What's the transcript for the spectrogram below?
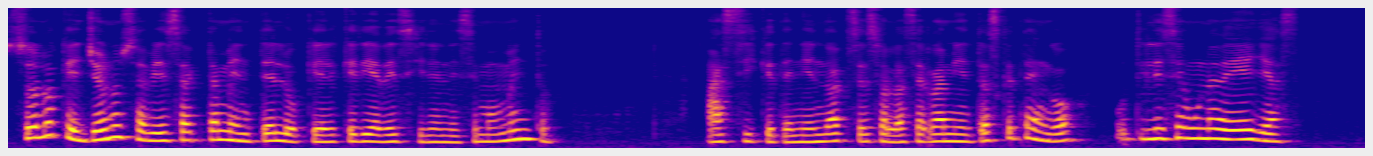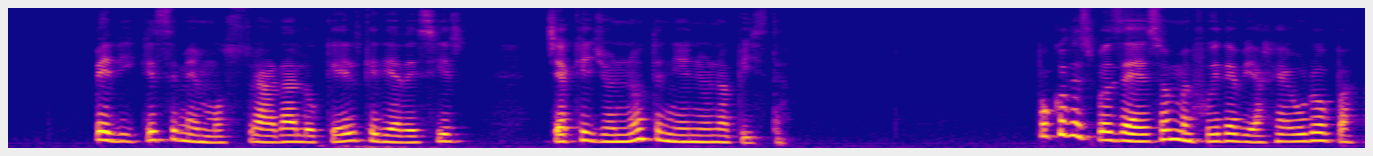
Solo que yo no sabía exactamente lo que él quería decir en ese momento. Así que teniendo acceso a las herramientas que tengo, utilicé una de ellas. Pedí que se me mostrara lo que él quería decir, ya que yo no tenía ni una pista. Poco después de eso me fui de viaje a Europa.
